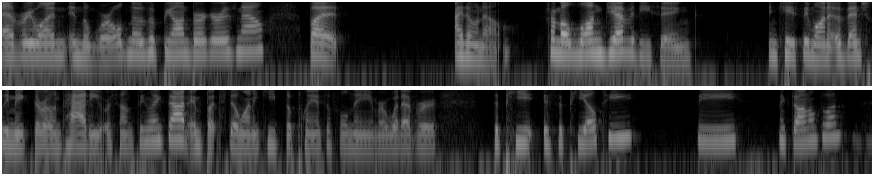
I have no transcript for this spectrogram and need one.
everyone in the world knows what Beyond Burger is now. But I don't know. From a longevity thing, in case they want to eventually make their own patty or something like that, and but still want to keep the plantiful name or whatever. The P is the PLT, the McDonald's one. Mm-hmm.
